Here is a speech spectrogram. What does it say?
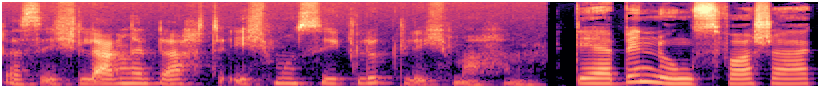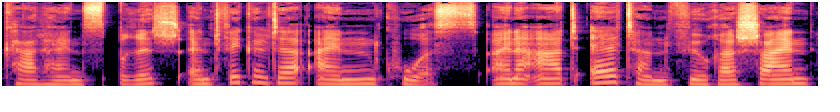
dass ich lange dachte, ich muss sie glücklich machen. Der Bindungsforscher Karl-Heinz Brisch entwickelte einen Kurs, eine Art Elternführerschein,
